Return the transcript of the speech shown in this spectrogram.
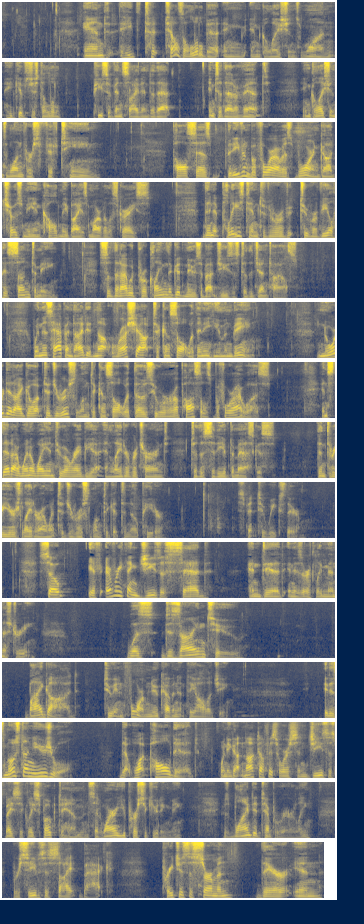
And he t- tells a little bit in, in Galatians 1. He gives just a little piece of insight into that into that event. In Galatians 1, verse 15, Paul says, But even before I was born, God chose me and called me by his marvelous grace. Then it pleased him to, to reveal his Son to me, so that I would proclaim the good news about Jesus to the Gentiles. When this happened, I did not rush out to consult with any human being, nor did I go up to Jerusalem to consult with those who were apostles before I was. Instead, I went away into Arabia and later returned to the city of Damascus. Then, three years later, I went to Jerusalem to get to know Peter. Spent two weeks there. So, if everything Jesus said and did in his earthly ministry was designed to, by God, to inform New Covenant theology, it is most unusual that what Paul did when he got knocked off his horse and Jesus basically spoke to him and said, Why are you persecuting me? He was blinded temporarily, receives his sight back, preaches a sermon there in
